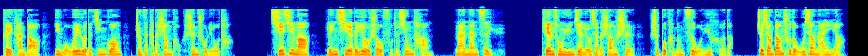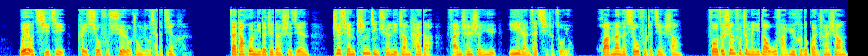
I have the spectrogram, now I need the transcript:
可以看到一抹微弱的金光正在他的伤口深处流淌。奇迹吗？林七夜的右手抚着胸膛，喃喃自语：“天从云剑留下的伤势是不可能自我愈合的，就像当初的吴香南一样，唯有奇迹可以修复血肉中留下的剑痕。在他昏迷的这段时间，之前拼尽全力张开的凡尘神域依然在起着作用，缓慢的修复着剑伤。否则，身负这么一道无法愈合的贯穿伤，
